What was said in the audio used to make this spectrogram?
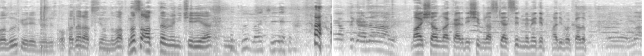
Balığı göremiyoruz. O kadar aksiyonlu. Bak nasıl attım ön içeri ya. Yaptık Erdoğan abi. Maşallah kardeşim rast gelsin Mehmet'im. Hadi bakalım. Eyvallah.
